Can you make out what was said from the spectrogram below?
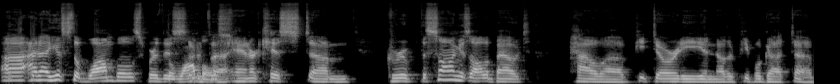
Uh, and I guess the Wombles were this The sort of uh, anarchist um, group. The song is all about how uh, Pete Doherty and other people got uh,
